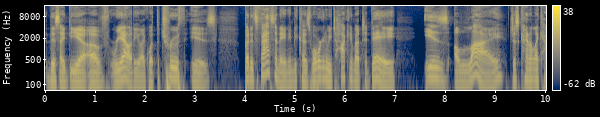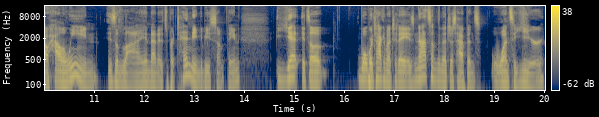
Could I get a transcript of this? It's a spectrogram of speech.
this idea of reality, like what the truth is. But it's fascinating because what we're going to be talking about today is a lie, just kind of like how Halloween is a lie and that it's pretending to be something. Yet it's a what we're talking about today is not something that just happens once a year.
